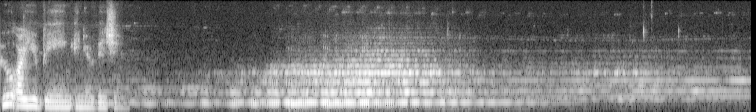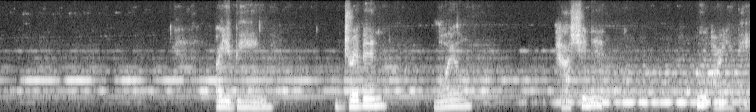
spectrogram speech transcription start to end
Who are you being in your vision? Are you being driven, loyal, passionate? Who are you being?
